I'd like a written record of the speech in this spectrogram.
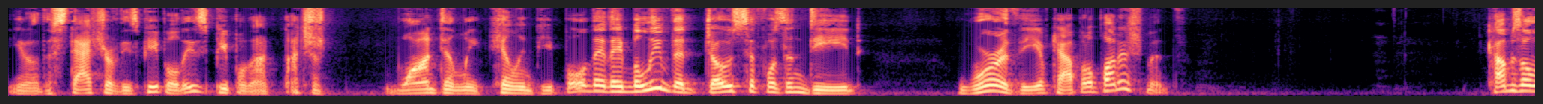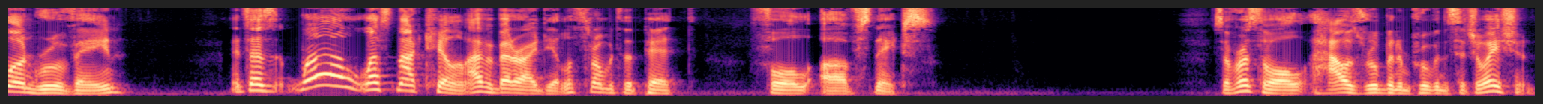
you know, the stature of these people. These people not, not just wantonly killing people. They, they believe that Joseph was indeed worthy of capital punishment. Comes along Ruvain and says, well, let's not kill him. I have a better idea. Let's throw him into the pit full of snakes. So first of all, how is Reuben improving the situation?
